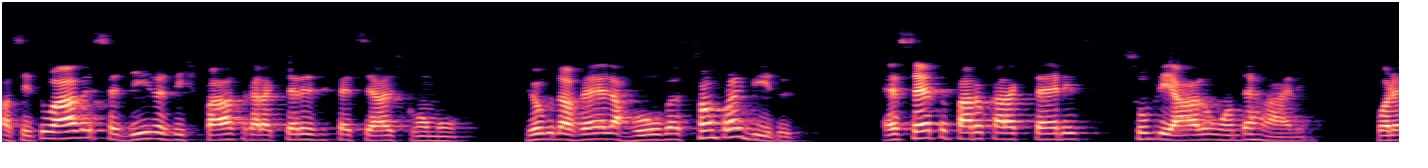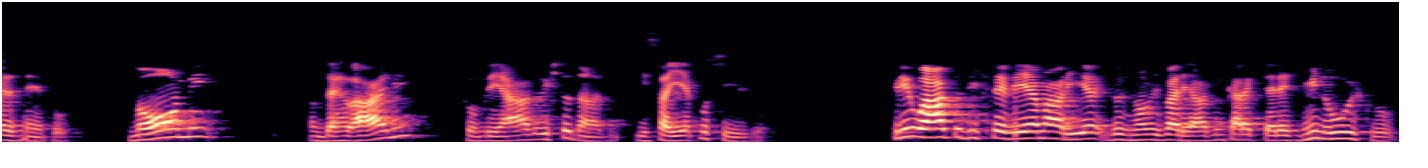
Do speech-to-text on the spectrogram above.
acentuadas, cedidas, espaço, caracteres especiais como jogo da velha, arroba, são proibidos, exceto para os caracteres sublinhado ou underline. Por exemplo, nome underline, sublinhado, estudante. Isso aí é possível. Crie o hábito de escrever a maioria dos nomes variáveis em caracteres minúsculos,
